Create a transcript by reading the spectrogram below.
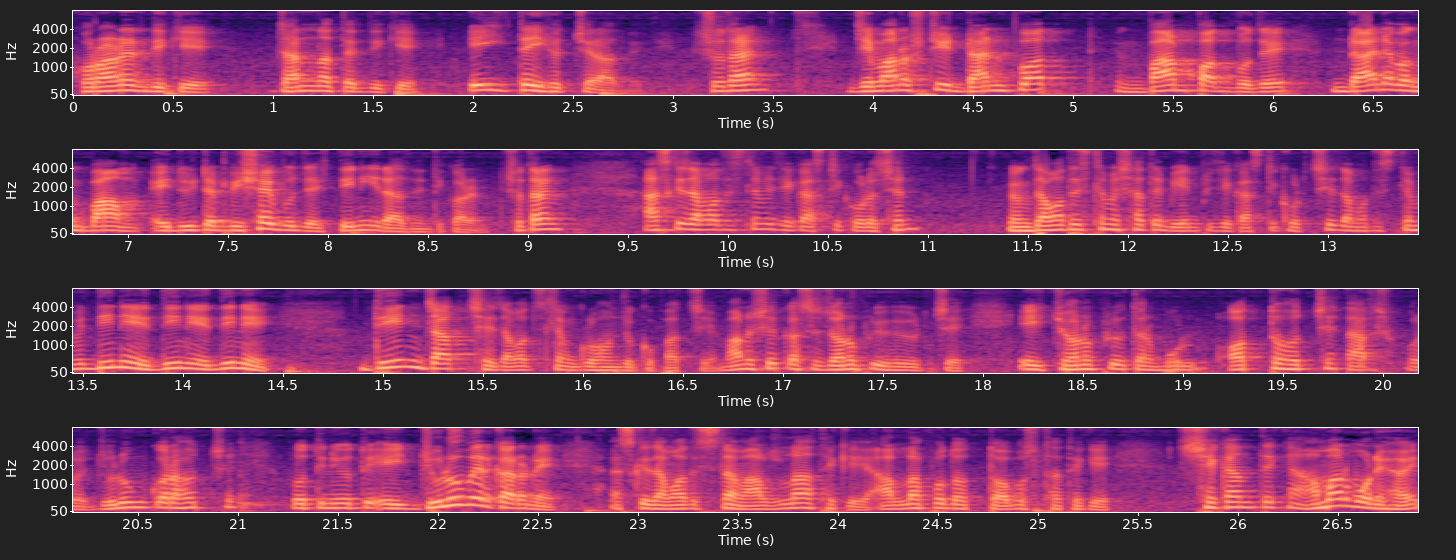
কোরআনের দিকে, জান্নাতের দিকে, এইটাই হচ্ছে রাজনীতি। সুতরাং যে মানুষটি ডান পথ বাম পথ বোঝে, ডান এবং বাম এই দুইটা বিষয় বুঝে তিনিই রাজনীতি করেন। সুতরাং আজকে জামাত ইসলামী যে কাজটি করেছেন এবং জামাত ইসলামের সাথে বিএনপি যে কাজটি করছে, জামাত ইসলামী দিনে দিনে দিনে, দিন যাচ্ছে জামাত ইসলাম গ্রহণযোগ্য পাচ্ছে। মানুষের কাছে জনপ্রিয় হয়ে উঠছে। এই জনপ্রিয়তার মূল অর্থ হচ্ছে তার উপরে জুলুম করা হচ্ছে। প্রতিনিয়ত এই জুলুমের কারণে আজকে জামাত ইসলাম আল্লাহ থেকে, আল্লাহ প্রদত্ত অবস্থা থেকে, সেখান থেকে আমার মনে হয়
